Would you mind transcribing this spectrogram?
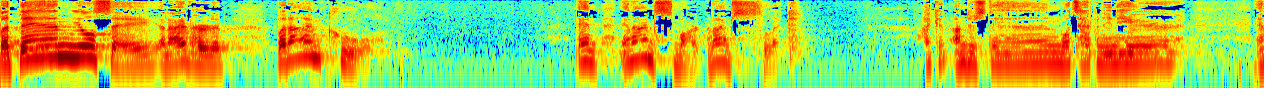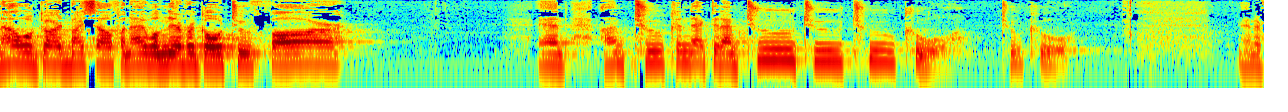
But then you'll say, and I've heard it, but I'm cool. And, and I'm smart and I'm slick. I can understand what's happening here, and I will guard myself and I will never go too far. And I'm too connected. I'm too, too, too cool. Too cool. And if,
